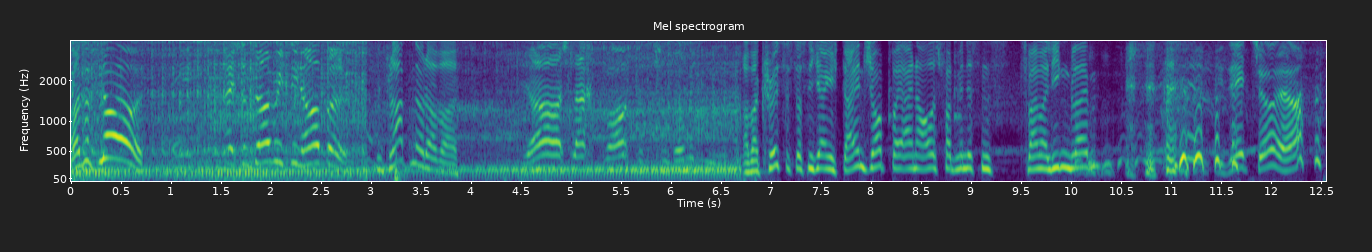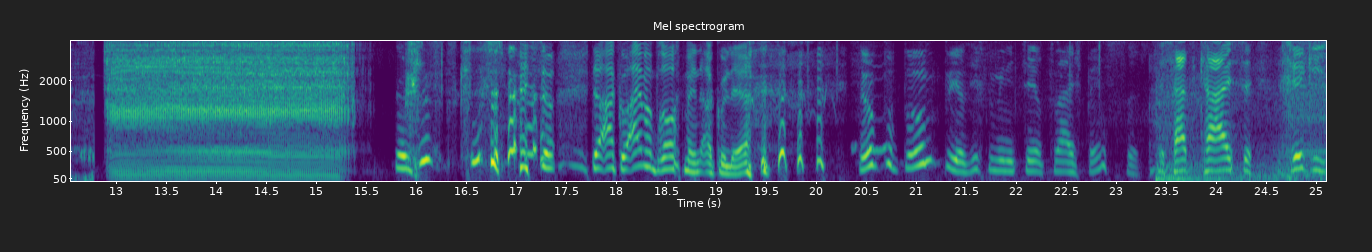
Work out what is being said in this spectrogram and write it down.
Was ist los? Da ist ein Domis in Habel. Ist ein Platten oder was? Ja, schlecht gewartet. Ist ein in Aber Chris, ist das nicht eigentlich dein Job, bei einer Ausfahrt mindestens zweimal liegen bleiben? Ihr seht schon, ja? 50. Also, der Akku, einmal braucht man den Akku leer. Super Pumpe, also ich für meine CO2 ist besser. Es hat geheißen, Krigi,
